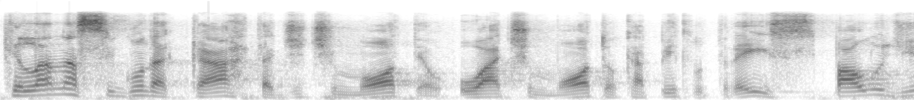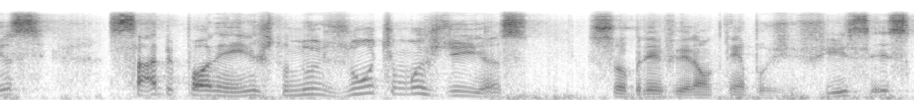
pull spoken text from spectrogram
que lá na segunda carta de Timóteo, ou a Timóteo, capítulo 3, Paulo disse: Sabe, porém, isto, nos últimos dias sobrevirão tempos difíceis,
